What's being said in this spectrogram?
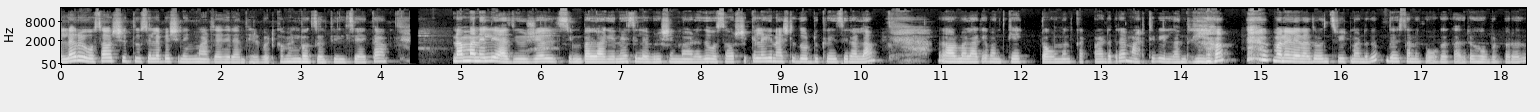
ಎಲ್ಲರೂ ಹೊಸ ವರ್ಷದ್ದು ಸೆಲೆಬ್ರೇಷನ್ ಹೆಂಗೆ ಮಾಡ್ತಾಯಿದ್ದೀರಾ ಅಂತ ಹೇಳ್ಬಿಟ್ಟು ಕಮೆಂಟ್ ಬಾಕ್ಸಲ್ಲಿ ತಿಳಿಸಿ, ಆಯಿತಾ? ನಮ್ಮ ಮನೇಲಿ ಆ್ಯಸ್ ಯೂಶ್ವಲ್ ಆಗೇ ಸೆಲೆಬ್ರೇಷನ್ ಮಾಡೋದು. ಹೊಸ ವರ್ಷಕ್ಕೆಲ್ಲ ಏನು ಅಷ್ಟು ದೊಡ್ಡ ಕ್ರೇಜ್ ಇರಲ್ಲ. ಆಗಿ ಒಂದು ಕೇಕ್ ತೊಗೊಂಬಂದು ಕಟ್ ಮಾಡಿದ್ರೆ ಮಾಡ್ತೀವಿ, ಇಲ್ಲಾಂದ್ರೆ ಇಲ್ಲ. ಮನೇಲಿ ಏನಾದರೂ ಒಂದು ಸ್ವೀಟ್ ಮಾಡೋದು, ದೇವಸ್ಥಾನಕ್ಕೆ ಹೋಗೋಕ್ಕಾದ್ರೆ ಹೋಗ್ಬಿಟ್ಟು ಬರೋದು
